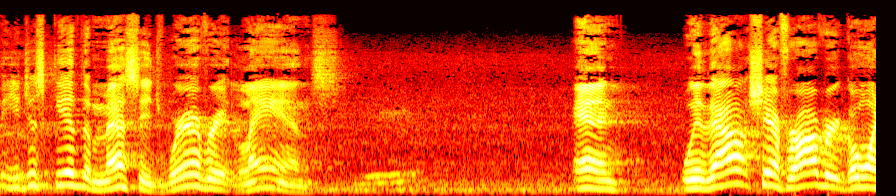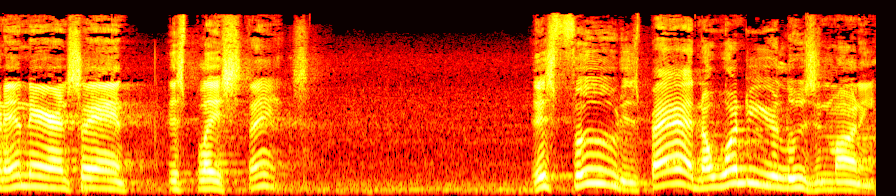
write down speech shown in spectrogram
you just give the message wherever it lands. And without Chef Robert going in there and saying, This place stinks. This food is bad. No wonder you're losing money.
